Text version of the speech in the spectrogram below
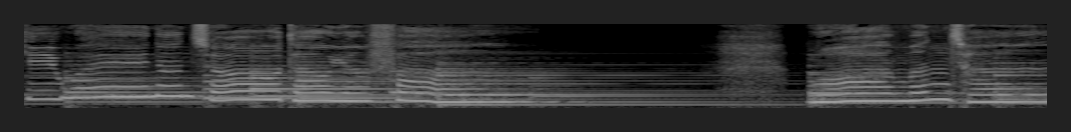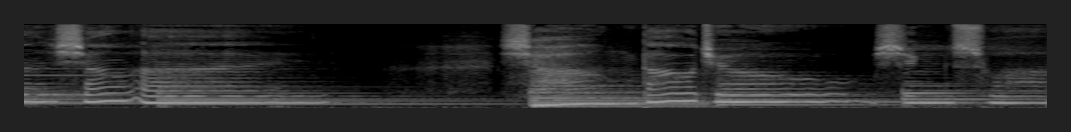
以为能走到远方，我们曾相爱，就心酸。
